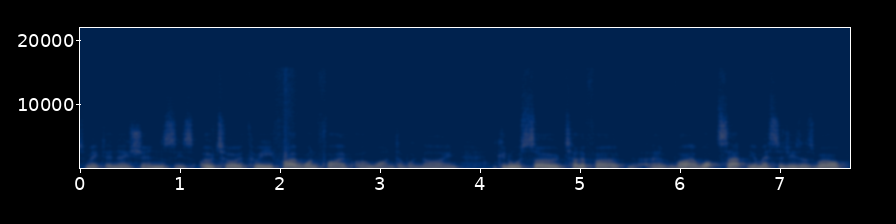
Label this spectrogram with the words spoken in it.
to make donations is 0203 515 0199. You can also telephone uh, via WhatsApp your messages as well.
